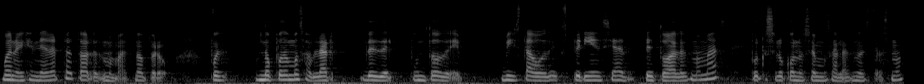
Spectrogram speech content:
Bueno, en general para todas las mamás, ¿no? Pero pues no podemos hablar desde el punto de vista o de experiencia de todas las mamás, porque solo conocemos a las nuestras, ¿no?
